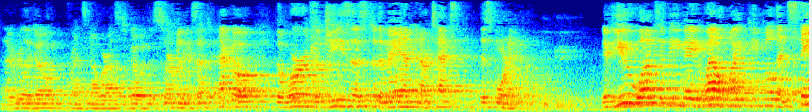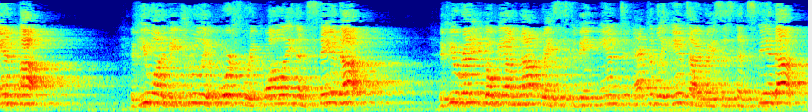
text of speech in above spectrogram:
And I really don't, friends, know where else to go with this sermon except to echo the words of Jesus to the man in our text this morning. If you want to be made well, white people, then stand up. If you want to be truly a force for equality, then stand up. If you're ready to go beyond not racist to being anti- actively anti-racist, then stand up.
